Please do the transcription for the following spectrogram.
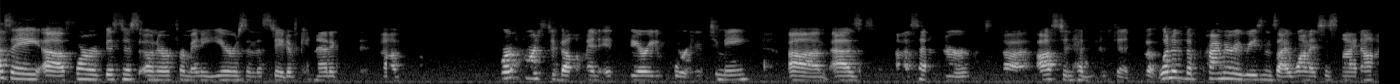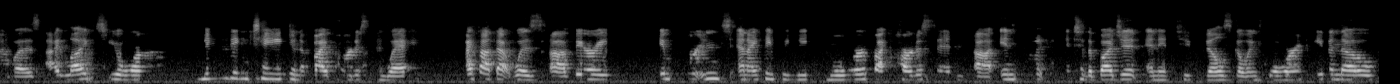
as a uh, former business owner for many years in the state of Connecticut, uh, workforce development is very important to me, um, as uh, Senator uh, Osten had mentioned. But one of the primary reasons I wanted to sign on was I liked your mandating change in a bipartisan way. I thought that was uh, very important, and I think we need more bipartisan input into the budget and into bills going forward, even though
